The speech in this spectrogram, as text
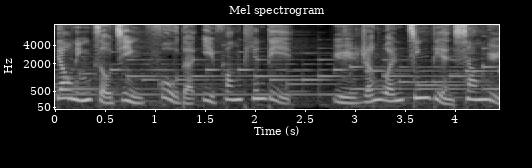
邀您走进富的一方天地，与人文经典相遇。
